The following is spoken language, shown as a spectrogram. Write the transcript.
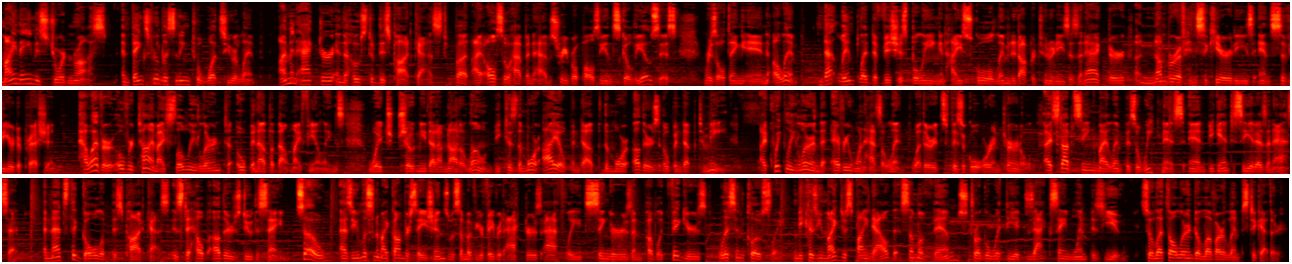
My name is Jordan Ross, and thanks for listening to What's Your Limp? I'm an actor and the host of this podcast, but I also happen to have cerebral palsy and scoliosis, resulting in a limp. That limp led to vicious bullying in high school, limited opportunities as an actor, a number of insecurities, and severe depression. However, over time, I slowly learned to open up about my feelings, which showed me that I'm not alone, because the more I opened up, the more others opened up to me. I quickly learned that everyone has a limp, whether it's physical or internal. I stopped seeing my limp as a weakness and began to see it as an asset. And that's the goal of this podcast is to help others do the same. So, as you listen to my conversations with some of your favorite actors, athletes, singers, and public figures, listen closely because you might just find out that some of them struggle with the exact same limp as you. So let's all learn to love our limps together.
